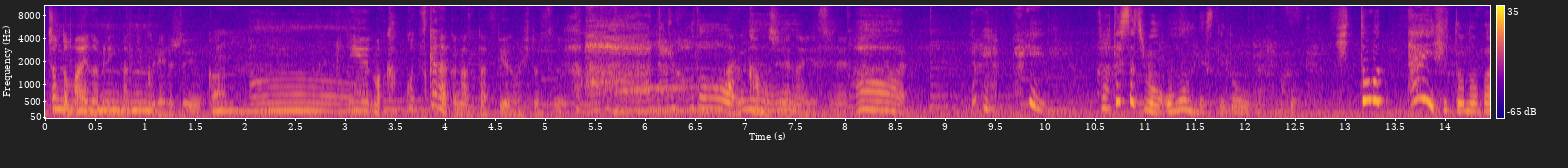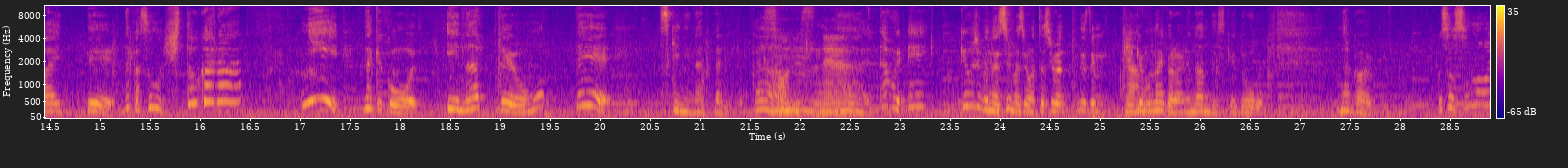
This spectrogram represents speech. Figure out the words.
うちょっと前のめりになってくれるというか、っていうまあ格好つけなくなったっていうのは一つあなるほど。あるかもしれないですね。はい。でもやっぱり私たちも思うんですけど人対人の場合ってなんかその人柄になんかこういいなって思って好きになったりとか。そうですね、はい、多分営業職のすみません。私は全然経験もないからあれなんですけどなんかそその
